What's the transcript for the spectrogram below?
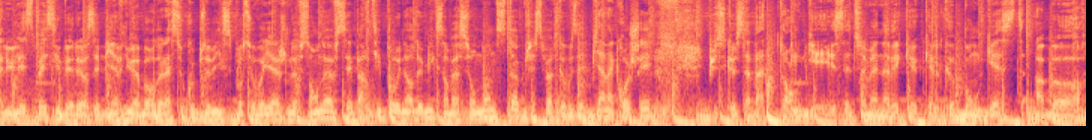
Salut les Space Invaders et bienvenue à bord de la soucoupe The Mix pour ce voyage 909. C'est parti pour une heure de mix en version non-stop. J'espère que vous êtes bien accrochés puisque ça va tanguer cette semaine avec quelques bons guests à bord.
